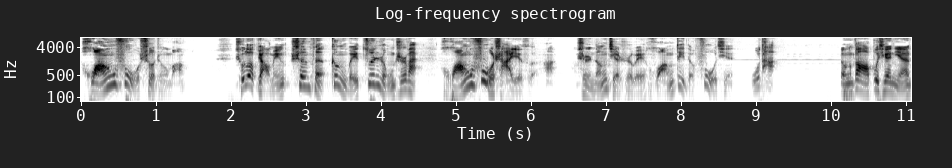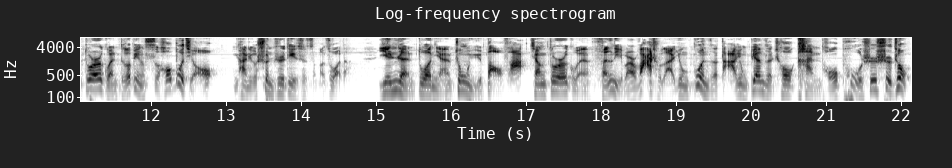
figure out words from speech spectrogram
皇父摄政王。除了表明身份更为尊荣之外，皇父啥意思啊？只能解释为皇帝的父亲，无他。等到不些年，多尔衮得病死后不久，你看这个顺治帝是怎么做的？隐忍多年，终于爆发，将多尔衮坟里边挖出来，用棍子打，用鞭子抽，砍头，曝尸示众。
